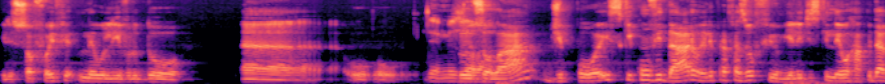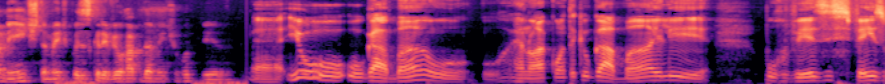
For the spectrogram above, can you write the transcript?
ele só foi ler o livro do uh, o, do Zola, depois que convidaram ele para fazer o filme. E ele disse que leu rapidamente também, depois escreveu rapidamente o roteiro. É, e o, o Gaban, o, o Renoir conta que o Gaban, ele por vezes fez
